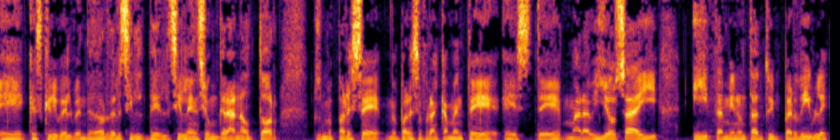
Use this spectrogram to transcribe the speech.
eh, que escribe El vendedor del, sil- del silencio, un gran autor, pues me parece, me parece francamente este, maravillosa y, y también un tanto imperdible.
